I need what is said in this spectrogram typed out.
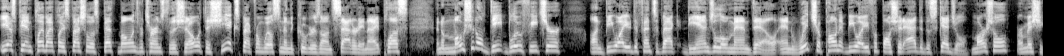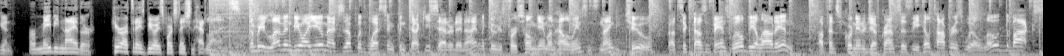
ESPN play by play specialist Beth Mowins returns to the show. What does she expect from Wilson and the Cougars on Saturday night? Plus, an emotional deep blue feature on BYU defensive back D'Angelo Mandell and which opponent BYU football should add to the schedule, Marshall or Michigan, or maybe neither. Here are today's BYU Sports Nation headlines. Number 11, BYU matches up with Western Kentucky Saturday night in the Cougars' first home game on Halloween since 92. About 6,000 fans will be allowed in. Offensive coordinator Jeff Grimes says the Hilltoppers will load the box.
